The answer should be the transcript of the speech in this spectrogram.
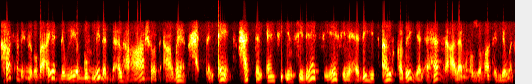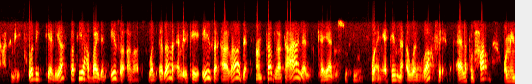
خاصة بأن الرباعية الدولية جمدت بقالها 10 أعوام حتى الآن. حتى الآن في انسداد سياسي لهذه القضية الأهم على منظمات الدول العالمية. وبالتالي يستطيع بايدن إذا أراد والإدارة الأمريكية إذا أرادت أن تضغط على الكيان الصهيوني وأن يتم اولا وقف اله الحرب ومن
